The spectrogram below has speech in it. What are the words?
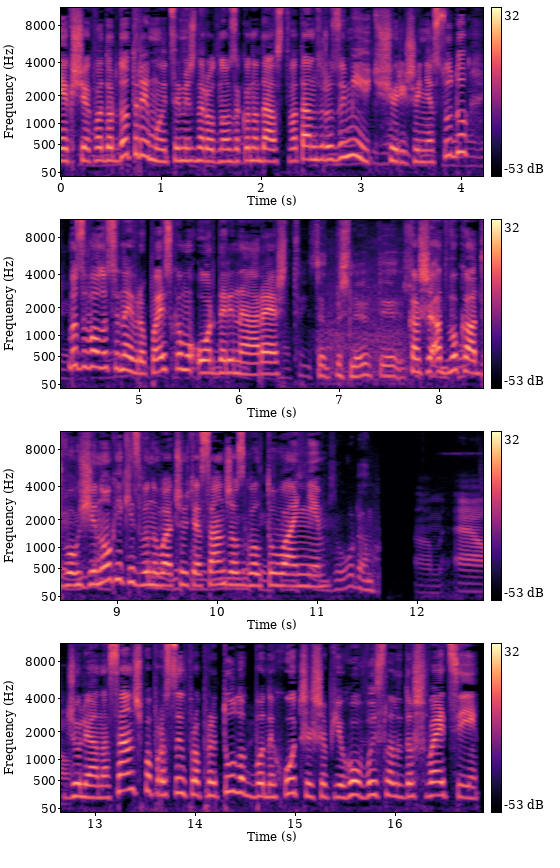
і якщо Еквадор дотримується міжнародного законодавства, там зрозуміють, що рішення суду базувалося на європейському ордері на арешт. Каже адвокат двох жінок, які звинувачують Асанжа у зґвалтуванні. Джуліан Асанж попросив про притулок, бо не хоче, щоб його вислали до Швеції.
